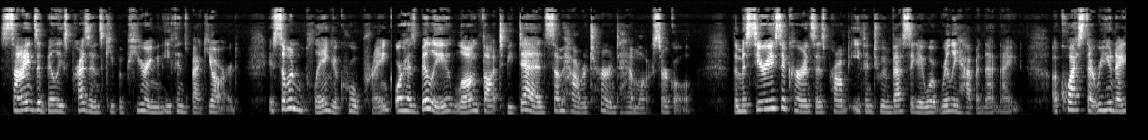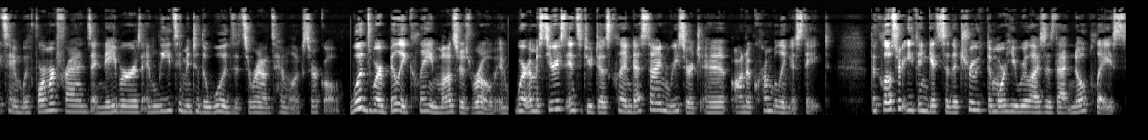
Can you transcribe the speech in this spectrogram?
signs of Billy's presence keep appearing in Ethan's backyard. Is someone playing a cruel prank, or has Billy, long thought to be dead, somehow returned to Hemlock Circle? The mysterious occurrences prompt Ethan to investigate what really happened that night, a quest that reunites him with former friends and neighbors and leads him into the woods that surrounds Hemlock Circle. Woods where Billy claimed monsters roam and where a mysterious institute does clandestine research on a crumbling estate. The closer Ethan gets to the truth, the more he realizes that no place,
